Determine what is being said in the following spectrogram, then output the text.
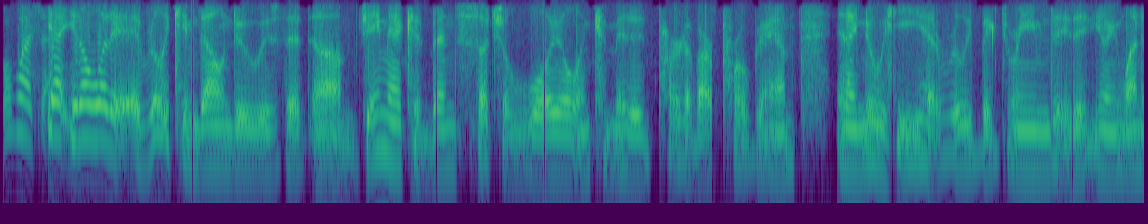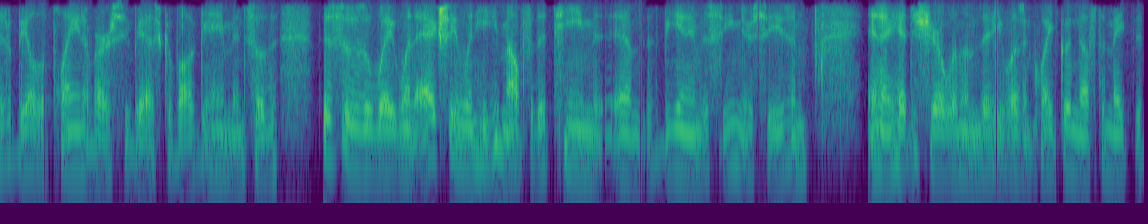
What was it? Yeah, you know what it really came down to is that um, JMac had been such a loyal and committed part of our program, and I knew he had a really big dream that you know he wanted to be able to play in a varsity basketball game, and so the, this was a way when actually when he came out for the team um, at the beginning of his senior season and I had to share with him that he wasn't quite good enough to make the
